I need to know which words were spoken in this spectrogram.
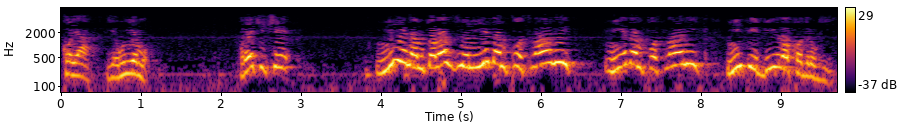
koja je u njemu. Reći će, nije nam dolazio ni jedan poslanik, ni jedan poslanik, niti bilo ko drugi.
